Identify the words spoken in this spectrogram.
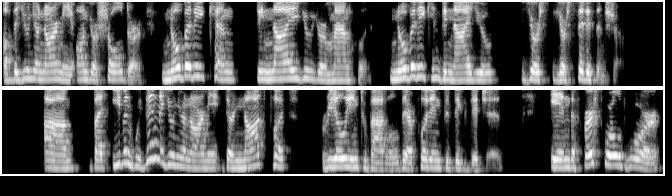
of the Union Army on your shoulder, nobody can deny you your manhood. Nobody can deny you your, your citizenship. Um, but even within the Union Army, they're not put really into battle, they're put into dig ditches. In the First World War,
